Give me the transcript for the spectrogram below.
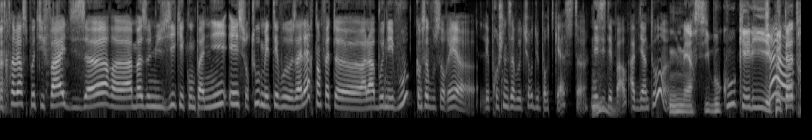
à travers Spotify, Deezer, euh, Amazon Music et compagnie. Et surtout, mettez vos alertes, en fait, euh, abonnez-vous. Comme ça, vous saurez les prochaines aventures du podcast. N'hésitez pas. À bientôt. merci beaucoup, Kelly. Ciao. Et peut-être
